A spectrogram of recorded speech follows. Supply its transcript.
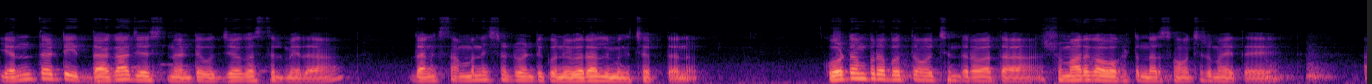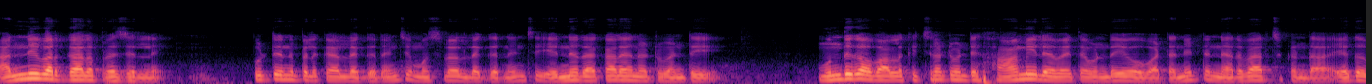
ఎంతటి దగా చేసిందంటే ఉద్యోగస్తుల మీద దానికి సంబంధించినటువంటి కొన్ని వివరాలు మీకు చెప్తాను. కూటమి ప్రభుత్వం వచ్చిన తర్వాత సుమారుగా ఒకటిన్నర సంవత్సరం అయితే అన్ని వర్గాల ప్రజల్ని పుట్టిన పిల్లకాయల దగ్గర నుంచి ముసలాల దగ్గర నుంచి ఎన్ని రకాలైనటువంటి ముందుగా వాళ్ళకి ఇచ్చినటువంటి హామీలు ఏవైతే ఉన్నాయో వాటన్నిటిని నెరవేర్చకుండా ఏదో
